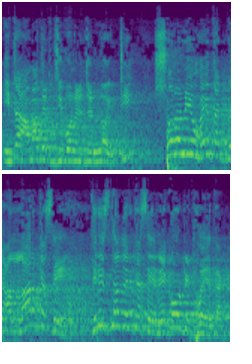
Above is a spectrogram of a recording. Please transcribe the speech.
এটা আমাদের জীবনের জন্য একটি স্মরণীয় হয়ে থাকবে, আল্লাহর কাছে ফিরিস্তাদের কাছে রেকর্ডেড হয়ে থাকবে।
